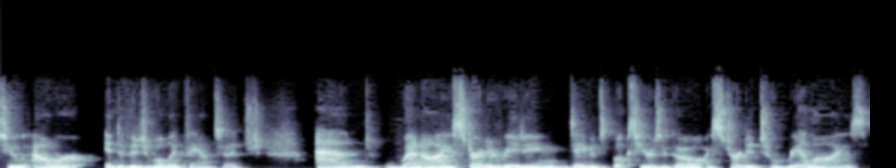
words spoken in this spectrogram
to our individual advantage. And when I started reading David's books years ago, I started to realize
